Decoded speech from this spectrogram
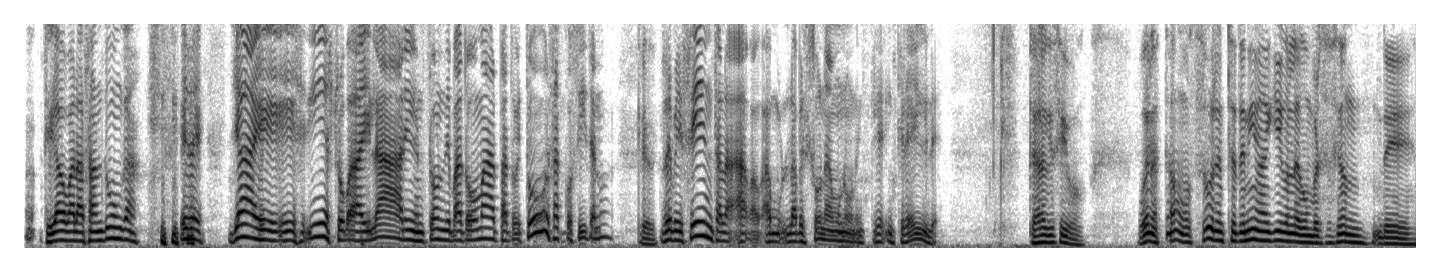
¿ah? tirado para la sandunga, ese ya es, es diestro para bailar, y entonces para tomar, para todo, todas esas cositas, ¿no? Claro. Representa la- a, a- a la persona uno incre- increíble. Claro que sí. po. Bueno, estamos súper entretenidos aquí con la conversación de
